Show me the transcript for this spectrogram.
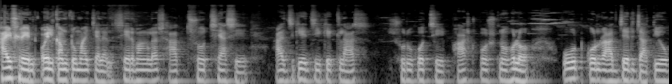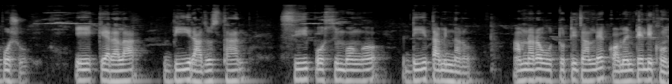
Hi friend, welcome to my channel, Sher Bangla সাতশো ছিয়াশি। আজকে জিকে ক্লাস শুরু করছি। ফার্স্ট প্রশ্ন হলো, উট কোন রাজ্যের জাতীয় পশু? A, Kerala, B, Rajasthan, C, Paschimbanga, D, Tamil Nadu. আপনারা উত্তরটি জানলে কমেন্টে লিখুন।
